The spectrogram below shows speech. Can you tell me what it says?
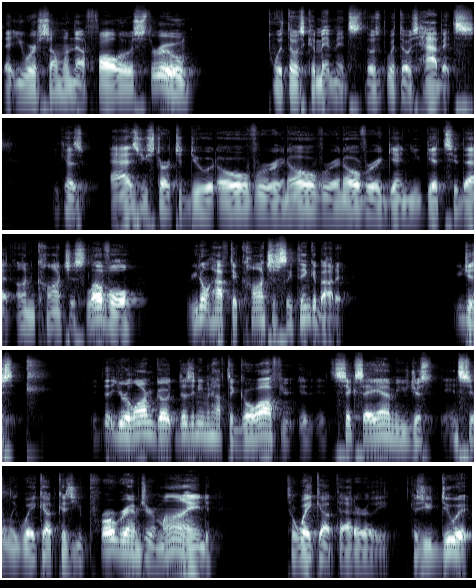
that you are someone that follows through with those commitments, those with those habits. Because as you start to do it over and over and over again, you get to that unconscious level where you don't have to consciously think about it. You just your alarm go doesn't even have to go off. It's six a.m. You just instantly wake up because you programmed your mind to wake up that early because you do it.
